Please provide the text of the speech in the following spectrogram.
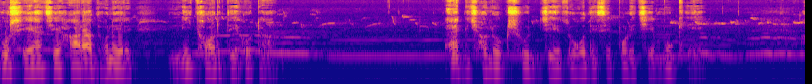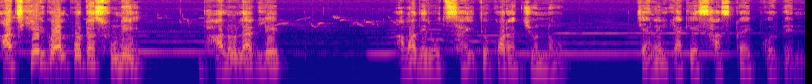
বসে আছে হারাধনের নিথর দেহটা। এক ঝলক সূর্যের রোদ এসে পড়েছে মুখে। আজকের গল্পটা শুনে ভালো লাগলে আমাদের উৎসাহিত করার জন্য চ্যানেলটাকে সাবস্ক্রাইব করবেন,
